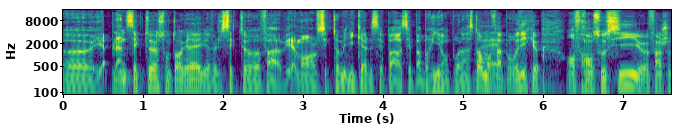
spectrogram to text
euh, il y a plein de secteurs qui sont en grève. Il y avait le secteur, enfin évidemment, le secteur médical, c'est pas c'est pas brillant pour l'instant. Mais enfin, pour vous dire que en France aussi, euh, enfin, je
